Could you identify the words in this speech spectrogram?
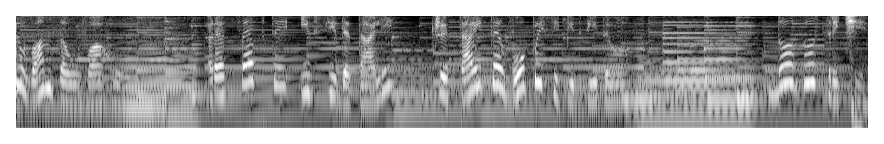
Дякую вам за увагу. Рецепти і всі деталі читайте в описі під відео. До зустрічі!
